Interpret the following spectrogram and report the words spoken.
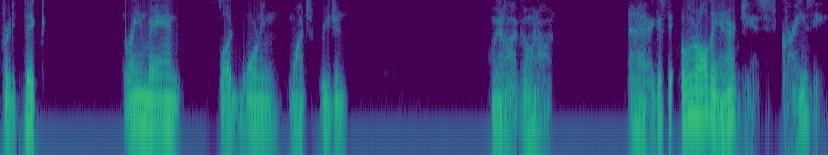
pretty thick rain band flood warning watch region. We got a lot going on. And I guess the overall the energy is just crazy.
